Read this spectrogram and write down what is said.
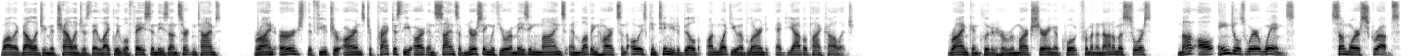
While acknowledging the challenges they likely will face in these uncertain times, Ryan urged the future RNs to practice the art and science of nursing with your amazing minds and loving hearts and always continue to build on what you have learned at Yavapai College. Ryan concluded her remarks sharing a quote from an anonymous source, Not all angels wear wings. Some wear scrubs.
